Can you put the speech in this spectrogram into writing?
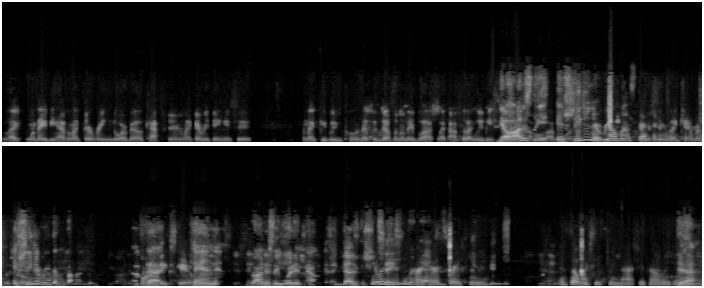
Like when they be having like their ring doorbell capturing like everything and shit. And like people be pulling up and dumping on their block. Like I feel like we be seeing Yo, honestly, if she didn't read, since definitely. like cameras if she didn't read the of on that a big scale. can, then you honestly wouldn't know. It does. She was using her spray. hairspray too, and so when she seen that, she probably was Yeah.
